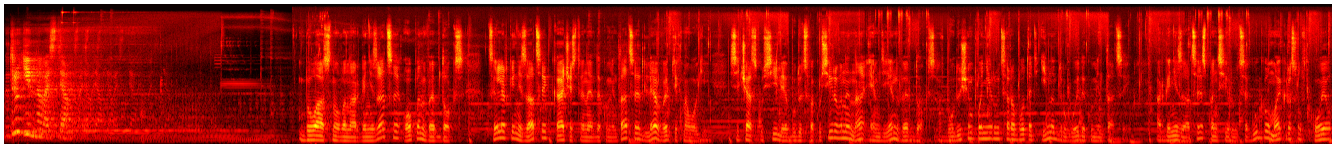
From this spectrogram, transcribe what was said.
К другим новостям. Была основана организация Open Web Docs. Цель организации – качественная документация для веб-технологий. Сейчас усилия будут сфокусированы на MDN Web Docs. В будущем планируется работать и над другой документацией. Организация спонсируется Google, Microsoft, Coil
